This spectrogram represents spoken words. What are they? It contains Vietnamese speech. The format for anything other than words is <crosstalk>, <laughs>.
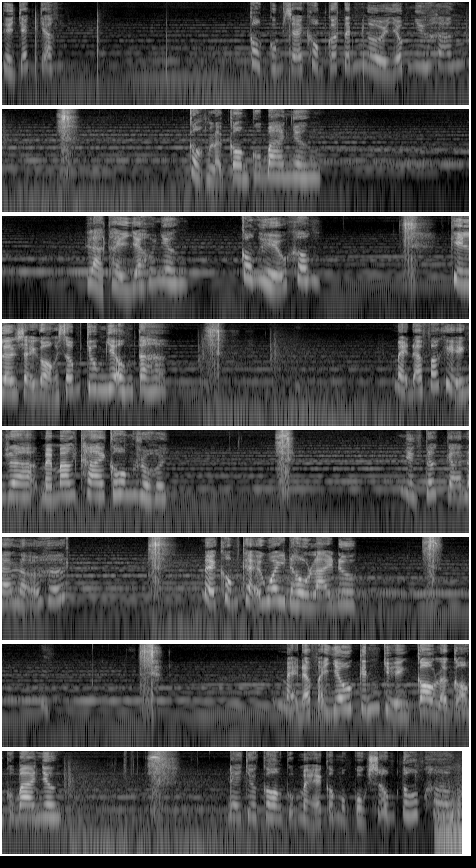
Thì chắc chắn Con cũng sẽ không có tính người giống như hắn. Con là con của ba nhân, Là thầy giáo nhân. Con hiểu không? Khi lên Sài Gòn sống chung với ông ta, Mẹ đã phát hiện ra mẹ mang thai con rồi. Nhưng tất cả đã lỡ hết. Mẹ không thể quay đầu lại được. Mẹ đã phải giấu kín chuyện con là con của ba Nhân. Để cho con của mẹ có một cuộc sống tốt hơn.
